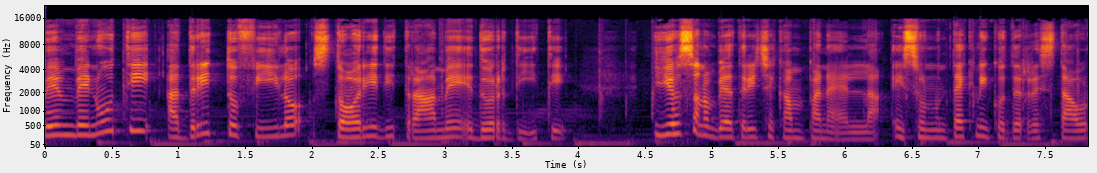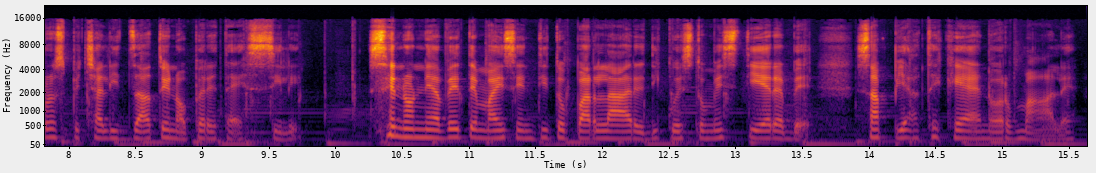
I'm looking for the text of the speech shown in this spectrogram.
Benvenuti a Dritto Filo Storie di trame ed orditi. Io sono Beatrice Campanella e sono un tecnico del restauro specializzato in opere tessili. Se non ne avete mai sentito parlare di questo mestiere, beh, sappiate che è normale.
